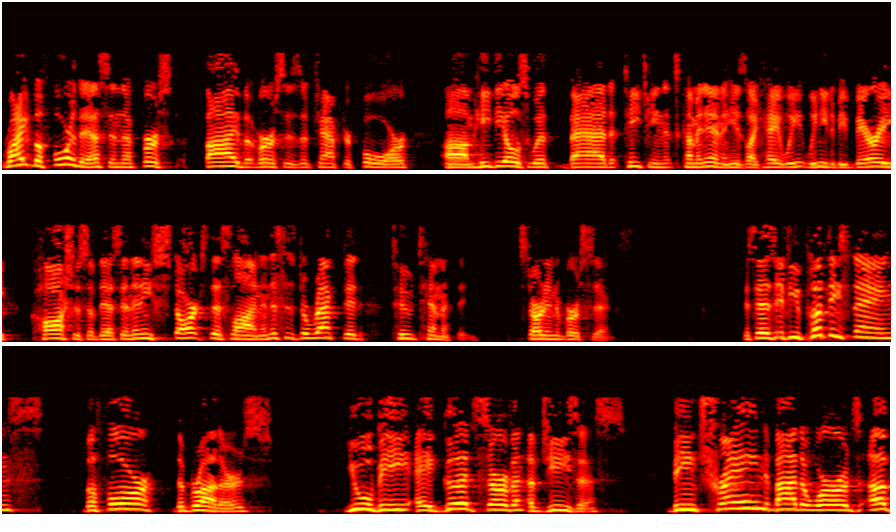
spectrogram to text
Right before this, in the first five verses of chapter 4, um, he deals with bad teaching that's coming in, and he's like, hey, we, we need to be very cautious of this. And then he starts this line, and this is directed to Timothy, starting in verse 6. It says, If you put these things before the brothers, you will be a good servant of Jesus, being trained by the words of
